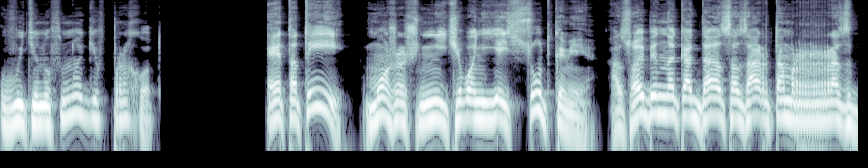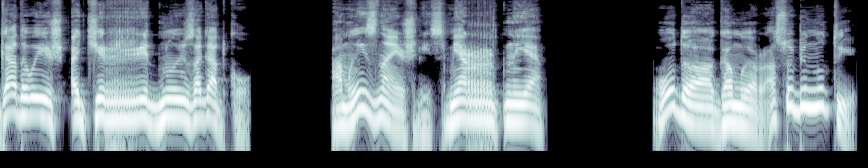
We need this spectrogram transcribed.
вытянув ноги в проход. «Это ты можешь ничего не есть сутками, особенно когда с азартом разгадываешь очередную загадку. А мы, знаешь ли, смертные». «О да, Гомер, особенно ты»,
